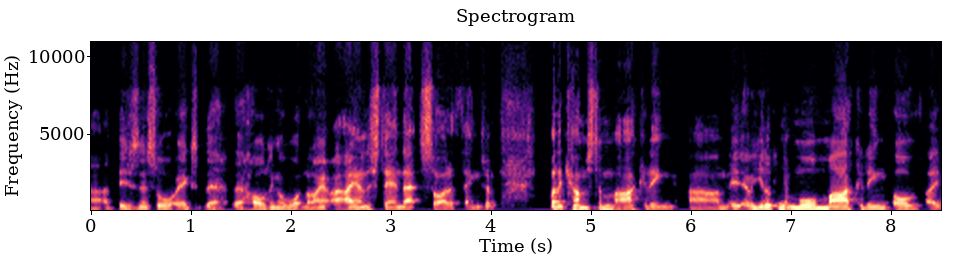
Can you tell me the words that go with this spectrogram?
uh, a business or exit their, their holding or whatnot, I, I, understand that side of things. But when it comes to marketing, um, are you looking at more marketing of a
